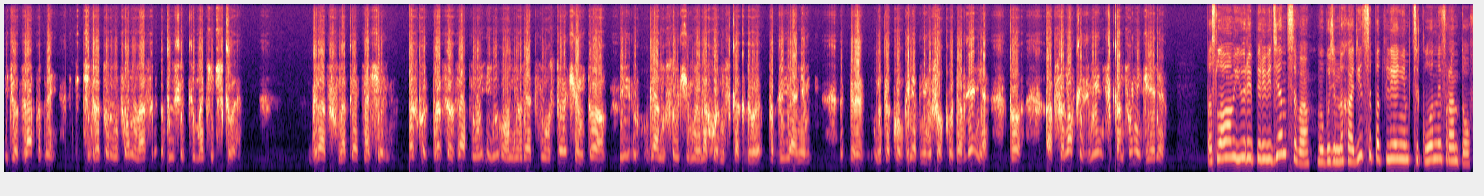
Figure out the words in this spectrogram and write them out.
идет западный, температурный фон у нас выше климатического. Градусов на 5 на 7. Поскольку процесс западный он является неустойчивым, то в данном случае мы находимся как бы под влиянием э, ну, такого гребня высокого давления, то обстановка изменится к концу недели. По словам Юрия Переведенцева, мы будем находиться под влиянием циклонных фронтов,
